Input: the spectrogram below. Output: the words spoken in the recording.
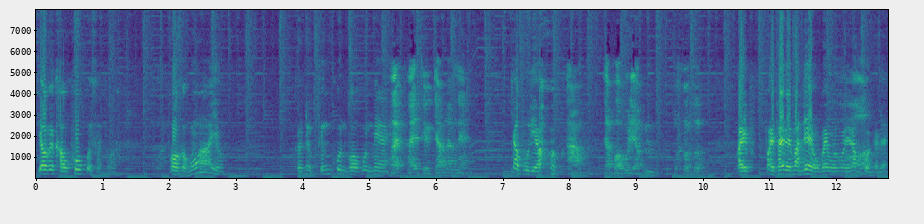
สิเอาไปเข้าคุกก็ซั่นว่า พ่อก็หัวอยู่ ก็นึกถึงคุณพ่อคุณแม่ให้ให้ถือจับน้ำแน่เจ้าผู้เดียว อ้าวจับพ่อผู้เดียว อืม ไปไปไทยไปมันเด้ออกไปวันนี้น้ำคนกันเลย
